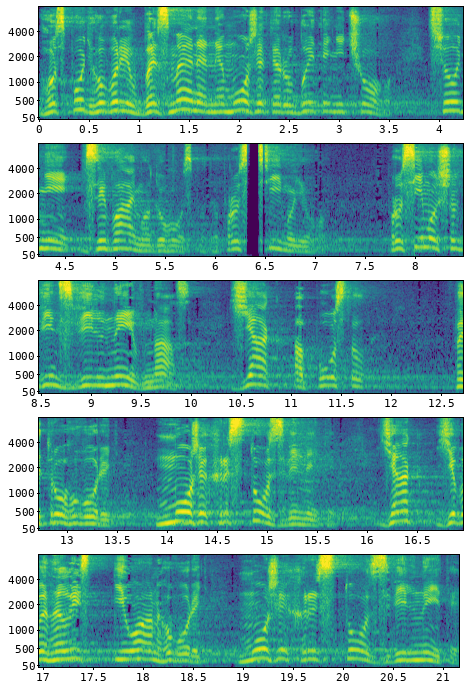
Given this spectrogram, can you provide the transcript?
Господь говорив, без мене не можете робити нічого. Сьогодні взиваємо до Господа, просімо Його. Просімо, щоб Він звільнив нас. Як апостол Петро говорить, може Христос звільнити. Як євангелист Іоанн говорить, може Христос звільнити.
